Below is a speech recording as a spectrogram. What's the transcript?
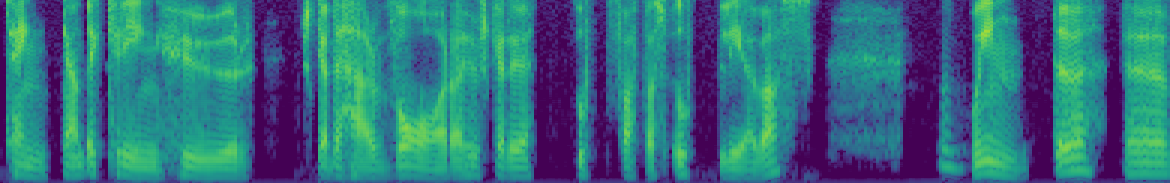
tänkande kring hur ska det här vara, hur ska det uppfattas, upplevas? Mm. Och inte eh,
